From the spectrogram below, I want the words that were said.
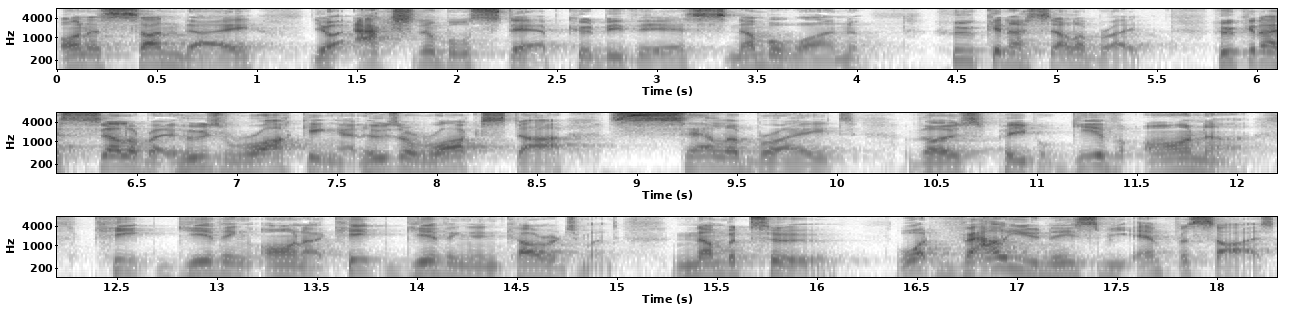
on a Sunday, your actionable step could be this. Number one, who can I celebrate? Who can I celebrate? Who's rocking it? Who's a rock star? Celebrate those people. Give honor. Keep giving honor. Keep giving encouragement. Number two, what value needs to be emphasized?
